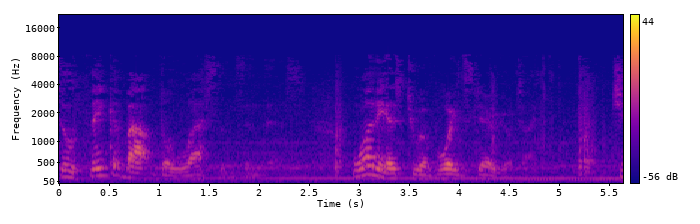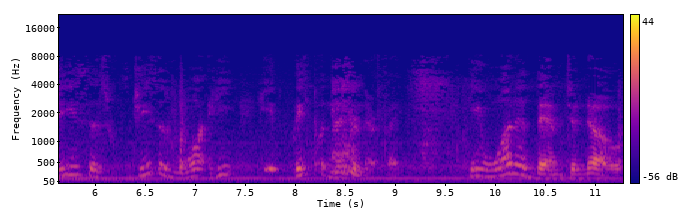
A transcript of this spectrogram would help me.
So think about the lessons in this. One is to avoid stereotypes. Jesus, Jesus want, he, he, he's putting this in their face. He wanted them to know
